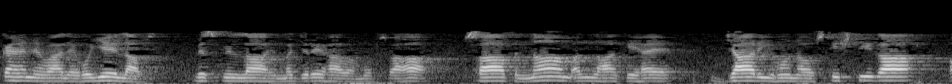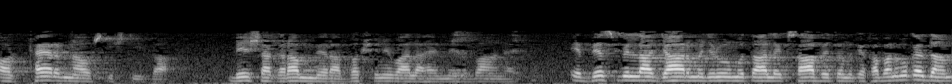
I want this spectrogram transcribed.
کہنے والے ہو یہ لفظ۔ بسم اللہ مجرحا و مرسا سات نام اللہ کے ہے، جاری ہونا اس کشتی کا اور ٹھہرنا اس کشتی کا۔ بے شک رب میرا بخشنے والا ہے، مہربان ہے۔ اے بسم اللہ جار مجرور متعلق ثابت ان کے خبر مقدم،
